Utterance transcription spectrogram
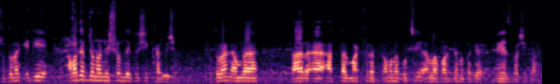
সুতরাং এটি আমাদের জন্য নিঃসন্দেহে একটি শিক্ষার বিষয়। সুতরাং আমরা তার আত্মার মাগফিরাত কামনা করছি। আল্লাহ পাক যেন তাকে বেহেজবাসী করেন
